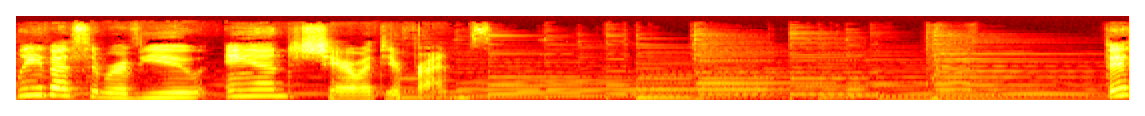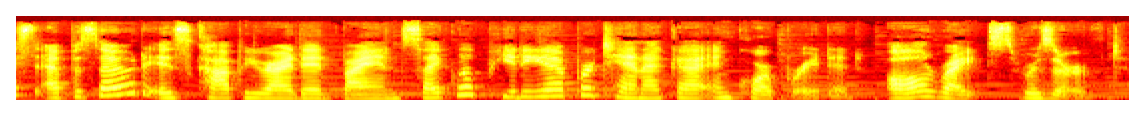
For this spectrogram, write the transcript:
leave us a review, and share with your friends. This episode is copyrighted by Encyclopedia Britannica Incorporated, all rights reserved.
